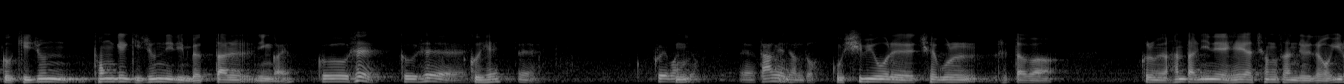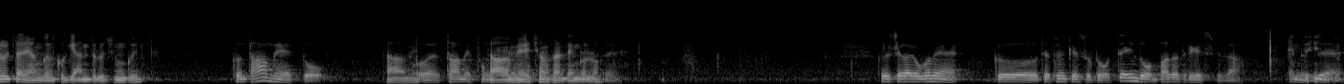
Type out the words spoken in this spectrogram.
그 기준 통계 기준일이 몇 달인가요? 그 해, 그 해, 그 해? 예, 그해 맞죠? 예, 당해년도. 그 12월에 체불했다가 그러면 한 달 이내에 해야 청산율이라고 1월 달에 한 건 거기 안 들어주는 거예요? 그건 다음 해에 또 다음에? 어, 다음에 통계. 다음 해에 청산된 걸로? 네. 그래서 제가 이번에 그 대통령께서도 떼인 돈 받아드리겠습니다 했는데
